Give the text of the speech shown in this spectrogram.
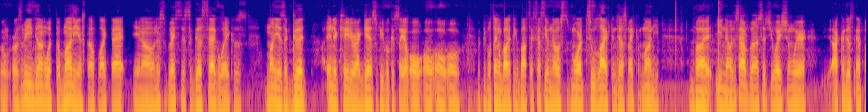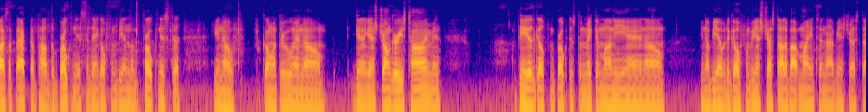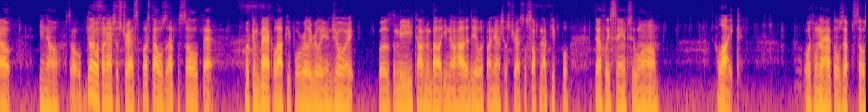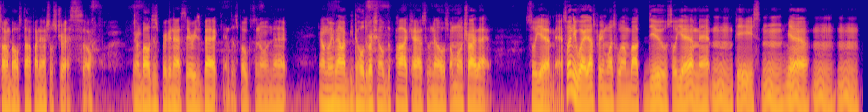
it was me dealing with the money and stuff like that, you know, and this is basically just a good segue because money is a good indicator, I guess, so people can say, oh, oh, oh, oh, if people think about anything about success, even though it's more to life than just making money. But, you know, just having a situation where I can just emphasize the fact of how the brokenness and then go from being the brokenness to, you know, going through and um, getting getting stronger each time and being able to go from brokenness to making money and um, you know be able to go from being stressed out about money to not being stressed out you know. So dealing with financial stress. Plus that was an episode that looking back a lot of people really really enjoyed was me talking about you know how to deal with financial stress. So something that people definitely seem to um like was when I had those episodes talking about stop financial stress so I'm about just bringing that series back and just focusing on that. I don't know, maybe that might be the whole direction of the podcast. Who knows? I'm gonna try that. So yeah, man. So anyway, that's pretty much what I'm about to do. So yeah, man. Mm, peace. Mm, yeah. Mm.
